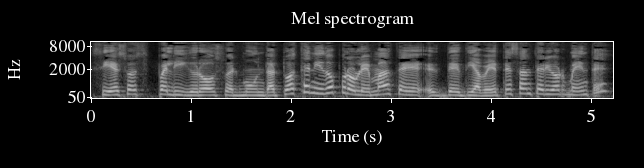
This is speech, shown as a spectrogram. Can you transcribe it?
Sí, eso es peligroso, Edmunda. ¿Tú has tenido problemas de, de diabetes anteriormente?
